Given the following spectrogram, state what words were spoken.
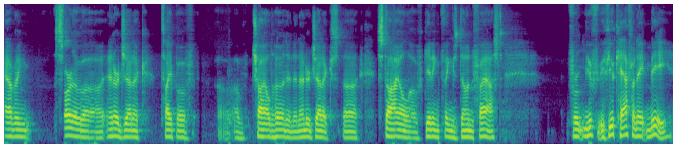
having sort of a energetic type of uh, of childhood and an energetic uh, style of getting things done fast. For you, if you caffeinate me,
